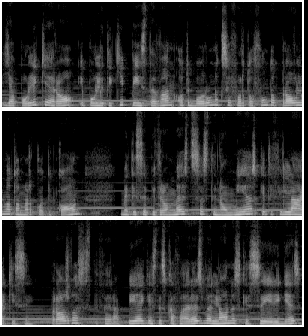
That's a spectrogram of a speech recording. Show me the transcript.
Για πολύ καιρό οι πολιτικοί πίστευαν ότι μπορούν να ξεφορτωθούν το πρόβλημα των ναρκωτικών με τις επιδρομές της αστυνομίας και τη φυλάκιση. Πρόσβαση στη θεραπεία και στις καθαρές βελόνες και σύριγγες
